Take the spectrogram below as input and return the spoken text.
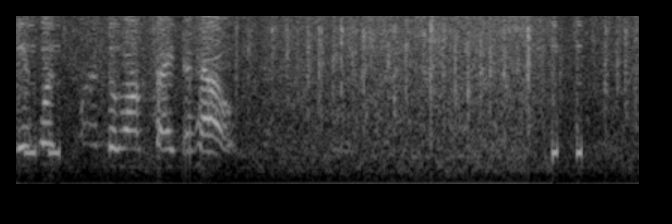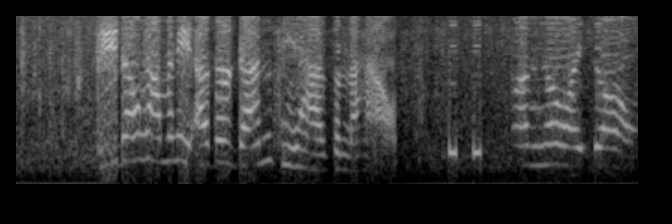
It was parked alongside the house. Do you know how many other guns he has in the house? Uh, no, I don't.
